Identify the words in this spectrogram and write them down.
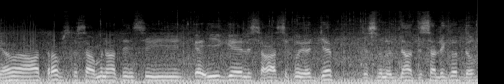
Yan mga katraps, kasama natin si Kaigel saka si Kuya Jeff. Kasunod natin sa likod oh.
